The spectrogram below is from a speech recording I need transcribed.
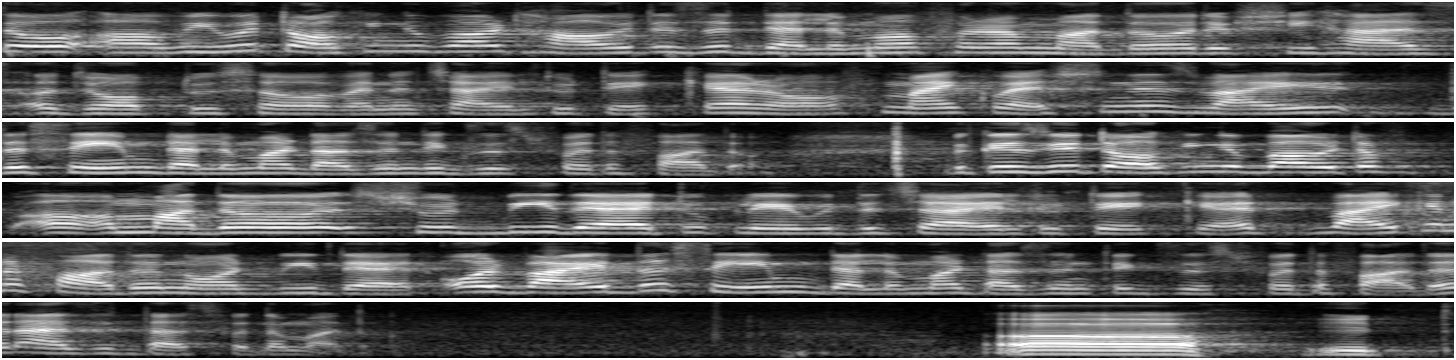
So uh, we were talking about how it is a dilemma for a mother if she has a job to serve and a child to take care of. My question is why the same dilemma doesn't exist for the father? Because we're talking about a, a mother should be there to play with the child, to take care. Why can a father not be there? Or why the same dilemma doesn't exist for the father as it does for the mother? Uh, it,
